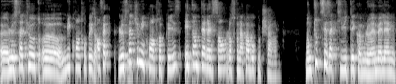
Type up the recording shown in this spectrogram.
euh, le statut euh, micro-entreprise. En fait, le statut micro-entreprise est intéressant lorsqu'on n'a pas beaucoup de charges. Donc, toutes ces activités comme le MLM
